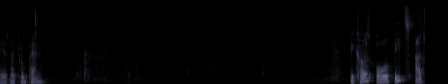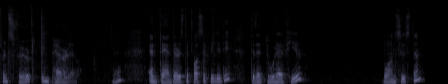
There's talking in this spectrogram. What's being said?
Here's my blue pen. Because all bits are transferred in parallel. Yeah? And then there is the possibility that I do have here one system,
